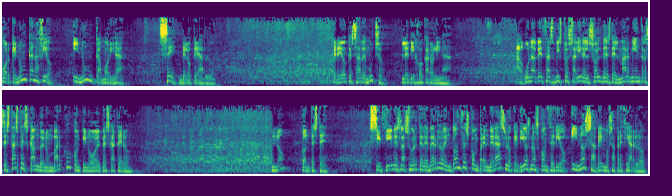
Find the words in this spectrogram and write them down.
porque nunca nació y nunca morirá. Sé de lo que hablo. Creo que sabe mucho, le dijo Carolina. ¿Alguna vez has visto salir el sol desde el mar mientras estás pescando en un barco? continuó el pescatero. No, contesté. Si tienes la suerte de verlo, entonces comprenderás lo que Dios nos concedió y no sabemos apreciarlo.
